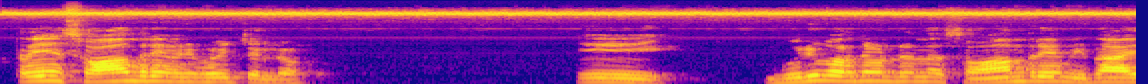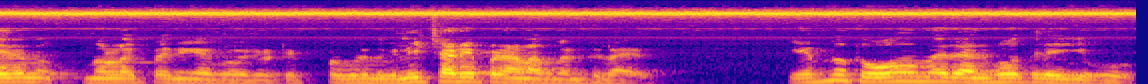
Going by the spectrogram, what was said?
ഇത്രയും സ്വാതന്ത്ര്യം അനുഭവിച്ചല്ലോ. ഈ ഗുരു പറഞ്ഞുകൊണ്ടിരുന്ന സ്വാതന്ത്ര്യം ഇതായിരുന്നു എന്നുള്ള ഇപ്പോൾ എനിക്ക് അനുഭവം കിട്ടി ഇപ്പോൾ ഇവിടുന്ന് വിളിച്ചാടിയപ്പോഴാണ് അത് മനസ്സിലായത്. എന്ന് തോന്നുന്ന ഒരു അനുഭവത്തിലേക്ക് പോകും.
